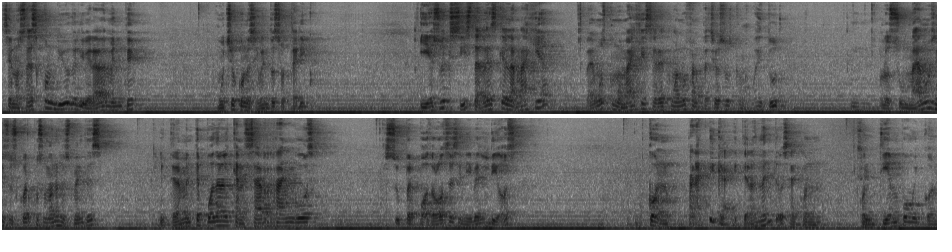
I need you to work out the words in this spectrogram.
se nos ha escondido deliberadamente mucho conocimiento esotérico. Y eso existe. A veces que la magia, la vemos como magia y se ve como algo fantasioso. Es como, güey, dude, los humanos y sus cuerpos humanos y sus mentes literalmente pueden alcanzar rangos superpoderosos y nivel Dios con práctica, literalmente. O sea, con, con tiempo y con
